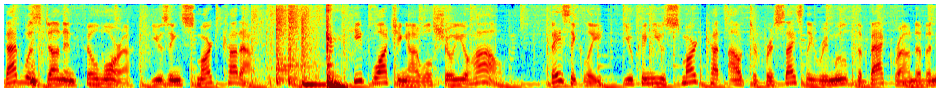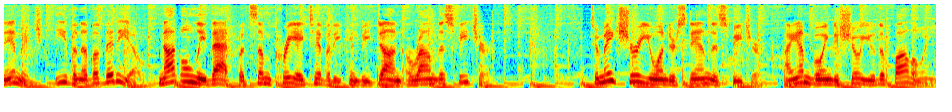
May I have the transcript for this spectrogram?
That was done in Filmora, using Smart Cutout. Keep watching I will show you how. Basically, you can use Smart Cutout to precisely remove the background of an image, even of a video. Not only that but some creativity can be done around this feature. To make sure you understand this feature, I am going to show you the following.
